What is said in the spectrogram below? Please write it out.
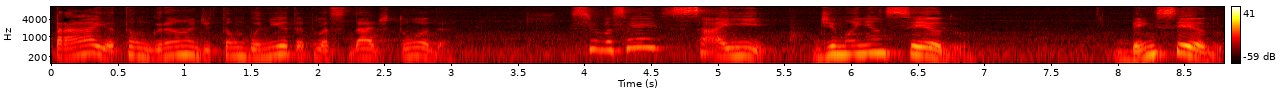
praia tão grande, tão bonita pela cidade toda. Se você sair de manhã cedo, bem cedo,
